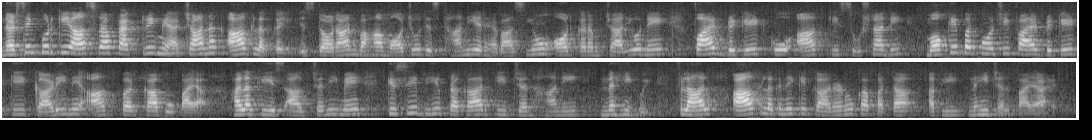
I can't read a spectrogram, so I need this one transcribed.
नरसिंहपुर की आसरा फैक्ट्री में अचानक आग लग गई। इस दौरान वहाँ मौजूद स्थानीय रहवासियों और कर्मचारियों ने फायर ब्रिगेड को आग की सूचना दी। मौके पर पहुँची फायर ब्रिगेड की गाड़ी ने आग पर काबू पाया। हालाँकि इस आगजनी में किसी भी प्रकार की जनहानि नहीं हुई। फ़िलहाल आग लगने के कारणों का पता अभी नहीं चल पाया है।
